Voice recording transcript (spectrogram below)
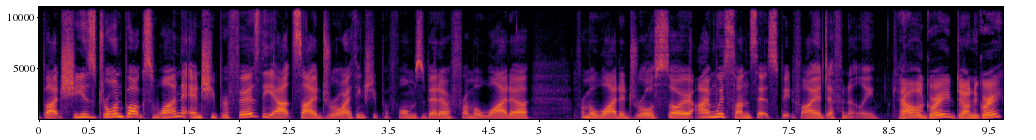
but she is drawn box one and she prefers the outside draw. I think she performs better from a wider. From a wider draw, so I'm with Sunset Spitfire definitely. Cal, agree? Don't agree?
